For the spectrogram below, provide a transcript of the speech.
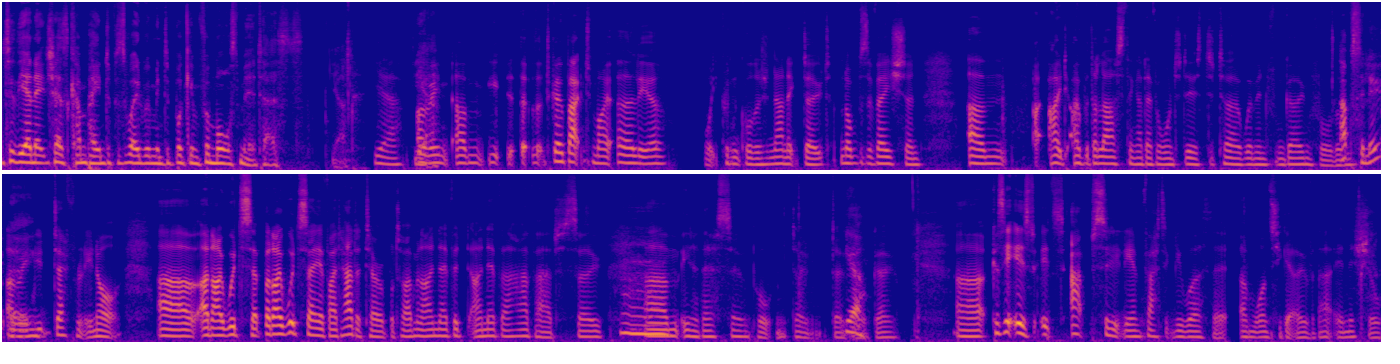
to the NHS campaign to persuade women to book in for more smear tests. Yeah. Yeah, I mean, um, you, th- th- to go back to my earlier, what you couldn't call it an anecdote, an observation. Um, I, I, I would the last thing I'd ever want to do is deter women from going for them. Absolutely. I mean, you, definitely not. Uh, and I would say, but I would say if I'd had a terrible time, and I never, I never have had. So, um, you know, they're so important. Don't, don't. Yeah. not go, because it is, it's absolutely emphatically worth it. And once you get over that initial,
